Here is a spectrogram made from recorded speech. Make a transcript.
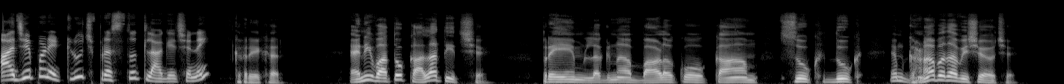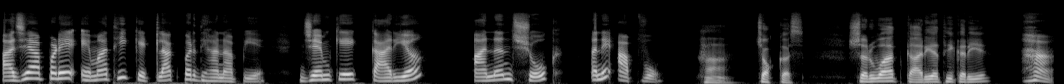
આજે પણ એટલું જ પ્રસ્તુત લાગે છે નહીં? ખરેખર. એની વાતો કાલાતીત છે. પ્રેમ લગ્ન બાળકો કામ સુખ દુઃખ એમ ઘણા બધા વિષયો છે. આજે આપણે એમાંથી કેટલાક પર ધ્યાન આપીએ. જેમ કે કાર્ય આનંદ શોખ અને આપવો. હા ચોક્કસ. શરૂઆત કાર્યથી કરીએ? હા.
